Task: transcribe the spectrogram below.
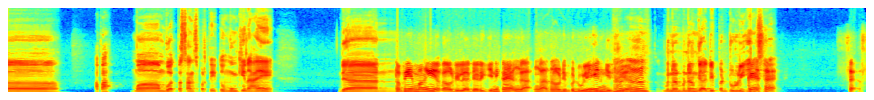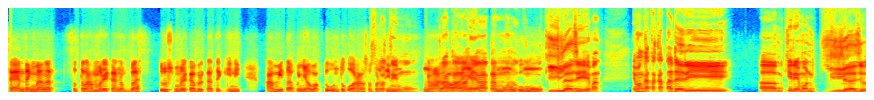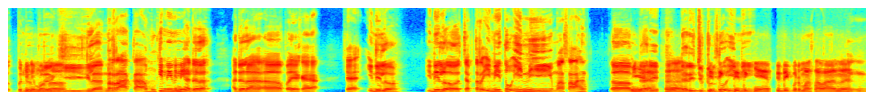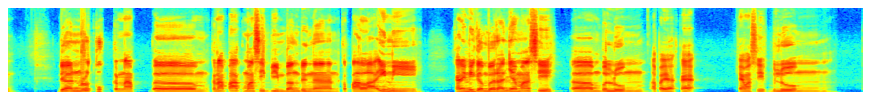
apa membuat pesan seperti itu mungkin aja dan Tapi emang iya kalau dilihat dari gini kayak nggak nggak terlalu dipeduliin gitu ya. Bener-bener nggak dipeduliin Kayak sih se, se, seenteng banget setelah mereka nebas terus mereka berkata gini, kami tak punya waktu untuk orang sepertimu. Neraka yang akan menghukummu. Gila sih, emang emang kata-kata dari em, Kinemon gila. Kinemon, Bener-bener gila. Neraka. Mungkin ini, Ini- adalah adalah eh, apa ya kayak kayak ini loh. Ini loh chapter ini tuh ini masalah em, Iya, dari heeh. dari judul titik, tuh ini. Titiknya, titik permasalahannya. Mm-mm. Dan menurutku kenapa kenapa aku masih bimbang dengan kepala ini? Kan ini gambarannya masih em, belum apa ya kayak kayak masih belum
